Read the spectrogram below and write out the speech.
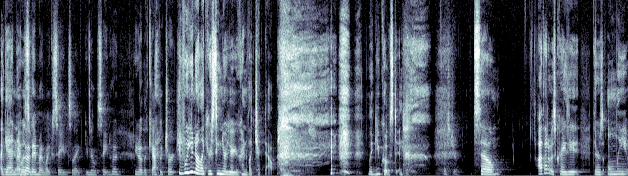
Again, I it was thought they meant like saints, like you know, sainthood. You know, the Catholic Church. well, you know, like your senior year, you're kind of like checked out, like you coasted. That's true. So I thought it was crazy. There's only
